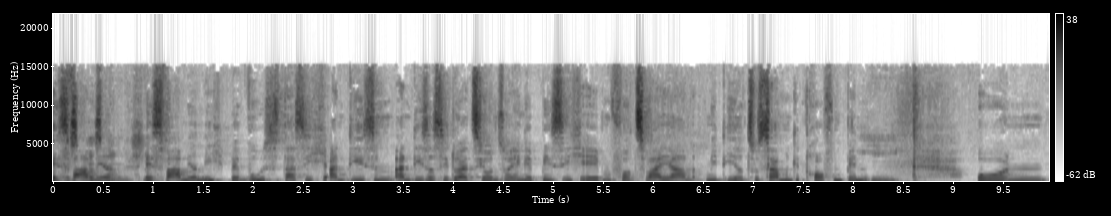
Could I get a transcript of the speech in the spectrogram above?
es, weiß, war mir, nicht, ja. es war mir nicht bewusst, dass ich an, diesem, an dieser Situation so hänge, bis ich eben vor zwei Jahren mit ihr zusammengetroffen bin. Mhm. Und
